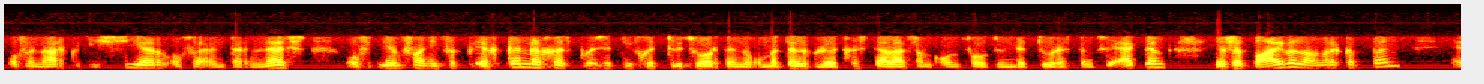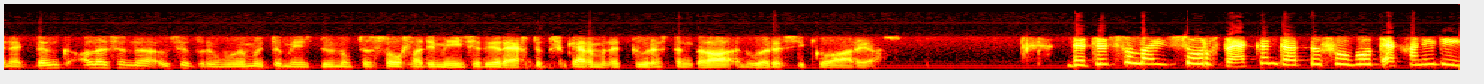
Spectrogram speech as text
of 'n narkotiseer of 'n internis of een van die verpleegkundiges positief getoets word en omdat hulle blootgestel is aan onvoldoende toerusting. So ek dink dis 'n baie belangrike punt en ek dink alles in 'n ou se vermoë moet 'n mens doen om te sorg dat die mense die regte beskermende toerusting dra in hoë risiko areas dit is vir my sorgwekkend dat byvoorbeeld ek gaan nie die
